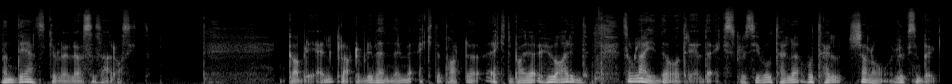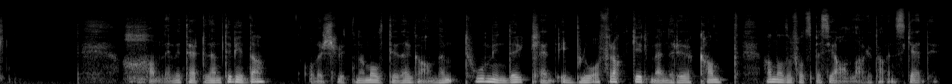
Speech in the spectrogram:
Men det skulle løse seg raskt. Gabriel klarte å bli venner med ekteparet Huard, som leide og drev det eksklusive hotellet Hotell Chalon Luxembourg. Han inviterte dem til middag, og ved slutten av måltidet ga han dem to mynder kledd i blå frakker med en rød kant han hadde fått spesiallaget av en skredder.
